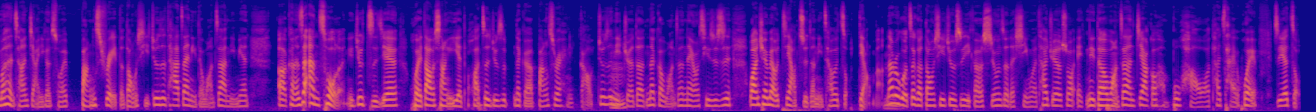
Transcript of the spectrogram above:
我们很常讲一个所谓 bounce rate 的东西，就是它在你的网站里面，呃，可能是按错了，你就直接回到上一页的话，这就是那个 bounce rate 很高，就是你觉得那个网站内容其实是完全没有价值的，你才会走掉嘛。那如果这个东西就是一个使用者的行为，他觉得说，哎，你的网站架构很不好哦，他才会直接走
